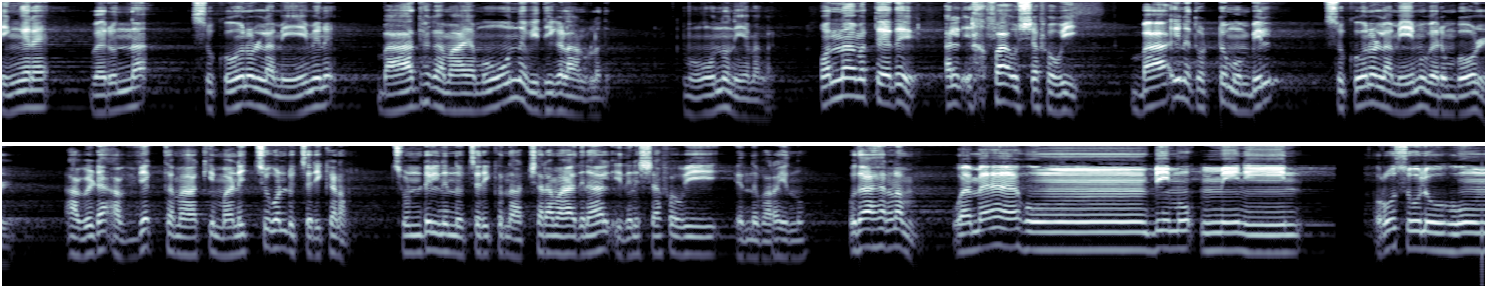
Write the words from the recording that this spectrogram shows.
ഇങ്ങനെ വരുന്ന സുക്കൂനുള്ള മീമിന് ബാധകമായ മൂന്ന് വിധികളാണുള്ളത്. മൂന്ന് നിയമങ്ങൾ. ഒന്നാമത്തേത് അൽ ഇഖ്ഫ ഉഷഫവി ബായിന് തൊട്ടു മുമ്പിൽ സുക്കൂനുള്ള മീമ് വരുമ്പോൾ അവിടെ അവ്യക്തമാക്കി മണിച്ചുകൊണ്ട് ഉച്ചരിക്കണം. ചുണ്ടിൽ നിന്ന് ഉച്ചരിക്കുന്ന അക്ഷരമായതിനാൽ ഇതിന് ഷഫവി എന്ന് പറയുന്നു. ഉദാഹരണം റുസുലുഹും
